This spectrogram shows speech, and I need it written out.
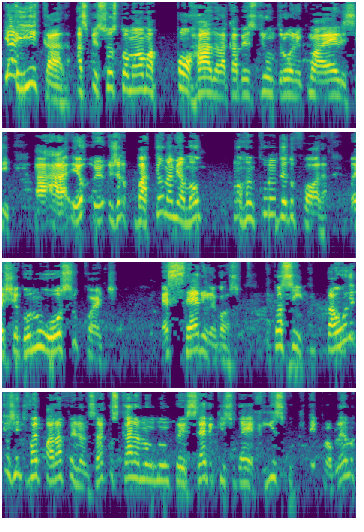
E aí, cara, as pessoas tomar uma porrada na cabeça de um drone com uma hélice, a, a, eu, eu, já bateu na minha mão, arrancou o dedo fora, mas chegou no osso corte. É sério o negócio. Então, assim, para onde é que a gente vai parar, Fernando? Será que os caras não, não percebem que isso daí é risco, que tem problema?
